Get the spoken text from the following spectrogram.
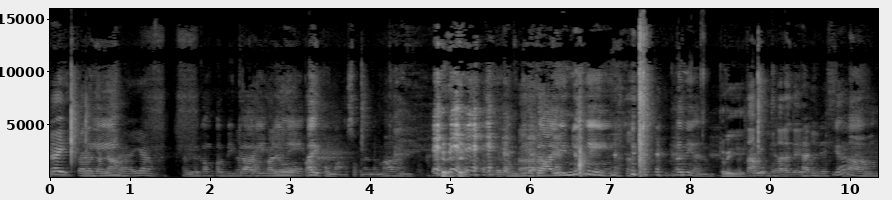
Ay, Talaga lang. Sayang. Talagang pabigayin yun eh. Nakakaloka. Ay, pumasok na naman. Talagang bigayin yun eh. ano yan? Three. Tako mo talaga yun. Yeah.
